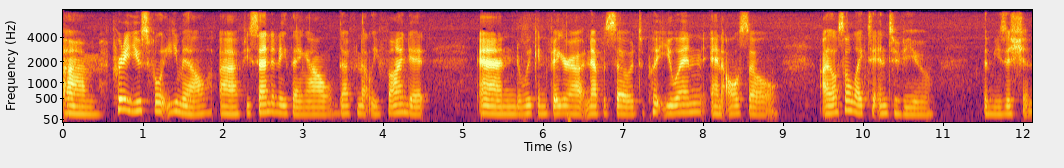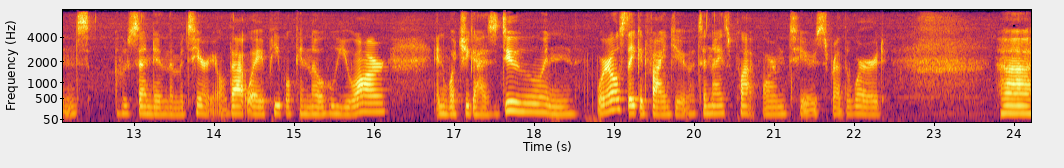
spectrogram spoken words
um, pretty useful email. Uh, if you send anything, I'll definitely find it and we can figure out an episode to put you in. And also, I also like to interview the musicians who send in the material. That way, people can know who you are and what you guys do and where else they could find you. It's a nice platform to spread the word. Uh,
